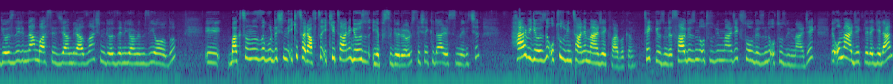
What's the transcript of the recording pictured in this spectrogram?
Gözlerinden bahsedeceğim birazdan. Şimdi gözlerini görmemiz iyi oldu. Ee, baktığınızda burada şimdi iki tarafta iki tane göz yapısı görüyoruz. Teşekkürler resimler için. Her bir gözde 30 bin tane mercek var bakın. Tek gözünde sağ gözünde 30 bin mercek, sol gözünde 30 bin mercek. Ve o merceklere gelen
